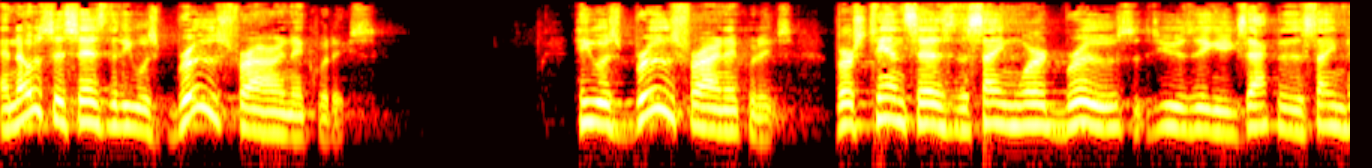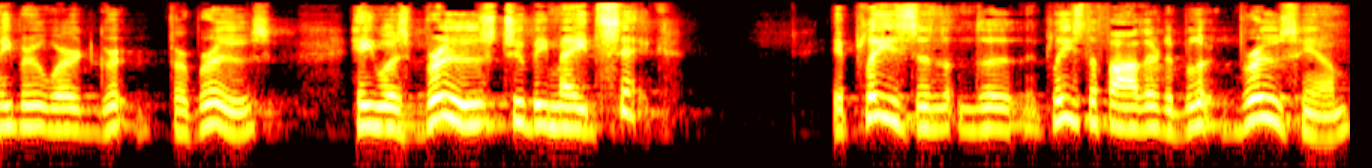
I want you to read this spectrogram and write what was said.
And notice it says that he was bruised for our iniquities. He was bruised for our iniquities. Verse 10 says the same word bruise, using exactly the same Hebrew word for bruise. He was bruised to be made sick. It pleased the, the, pleased the Father to bruise him.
